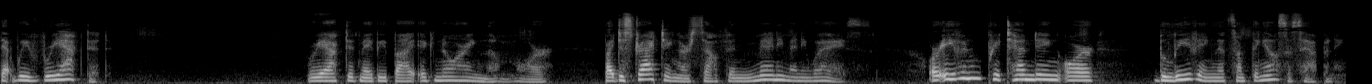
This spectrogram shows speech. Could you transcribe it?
that we've reacted reacted maybe by ignoring them or by distracting ourselves in many, many ways, or even pretending or believing that something else is happening.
